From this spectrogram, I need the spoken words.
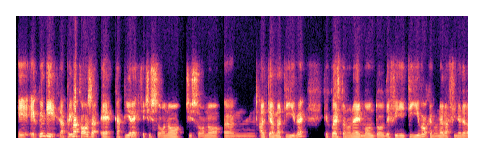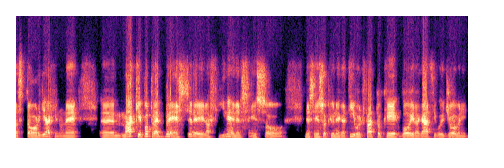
E, e, quindi la prima cosa è capire che ci sono, ci sono um, alternative, che questo non è il mondo definitivo, che non è la fine della storia, che non è, eh, ma che potrebbe essere la fine nel senso, nel senso più negativo. Il fatto che voi ragazzi, voi giovani,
